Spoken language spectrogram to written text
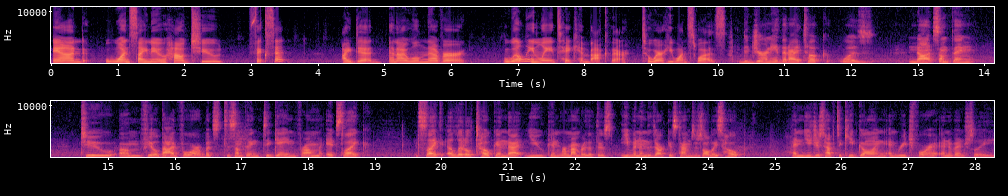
And once I knew how to fix it, I did. And I will never willingly take him back there to where he once was. The journey that I took was not something to um, feel bad for, but to something to gain from. It's like it's like a little token that you can remember that there's even in the darkest times there's always hope and you just have to keep going and reach for it and eventually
